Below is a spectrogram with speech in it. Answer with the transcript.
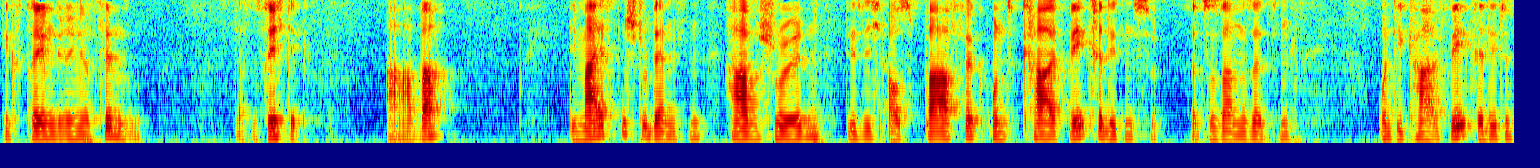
extrem geringe Zinsen. Das ist richtig. Aber die meisten Studenten haben Schulden, die sich aus BAföG und KfW-Krediten äh, zusammensetzen. Und die KfW-Kredite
